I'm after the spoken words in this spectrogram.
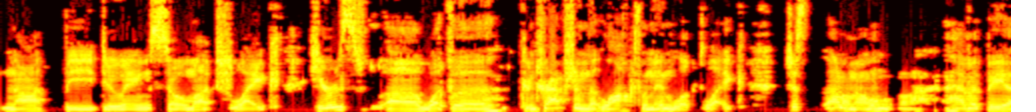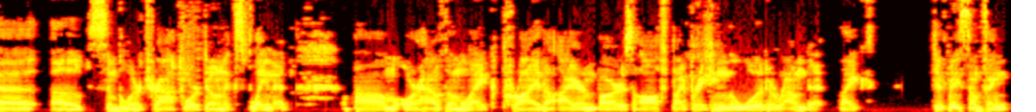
not be doing so much like here's uh what the contraption that locked them in looked like. Just i don't know have it be a, a simpler trap or don't explain it. Um, or have them like pry the iron bars off by breaking the wood around it. Like give me something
